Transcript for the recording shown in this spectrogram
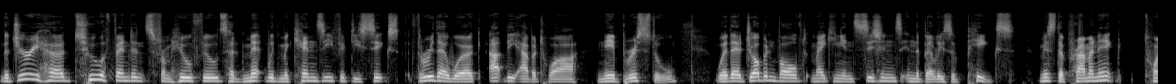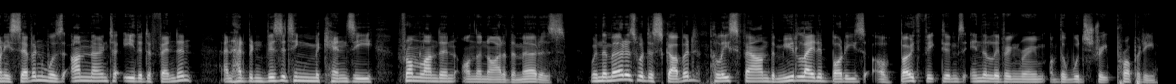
The jury heard two offendants from Hillfields had met with Mackenzie 56 through their work at the abattoir near Bristol, where their job involved making incisions in the bellies of pigs. Mr. Pramanik, 27, was unknown to either defendant and had been visiting Mackenzie from London on the night of the murders. When the murders were discovered, police found the mutilated bodies of both victims in the living room of the Wood Street property.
